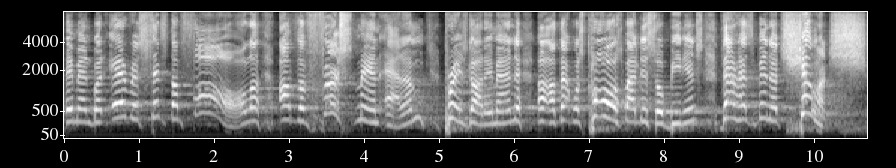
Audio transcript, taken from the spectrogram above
amen. But ever since the fall of the first man, Adam, praise God, amen, uh, uh that was caused by disobedience, there has been a challenge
